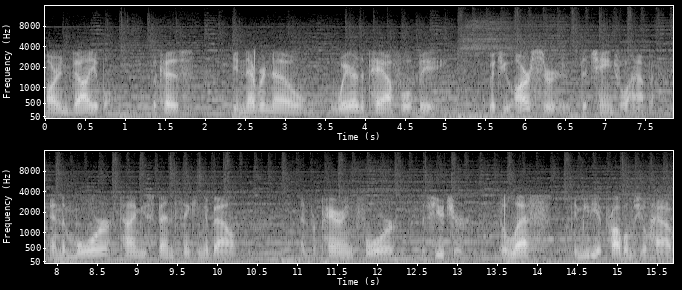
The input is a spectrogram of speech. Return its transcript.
are invaluable because you never know where the payoff will be, but you are certain that change will happen. And the more time you spend thinking about and preparing for the future, the less immediate problems you'll have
